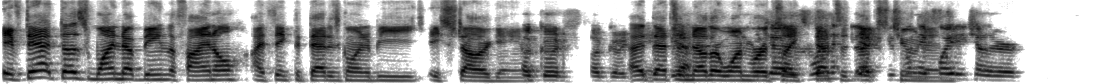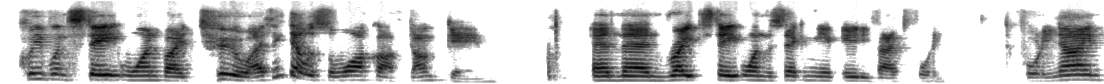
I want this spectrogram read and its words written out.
if that does wind up being the final, I think that that is going to be a stellar game. A good, a good. Uh, game. that's Yeah. another one where it's like Because that's a, yeah, that's when they in. played each other, Cleveland State won by two. I think that was the walk-off dunk game. And then Wright State won the second game 85 to 40, 49.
